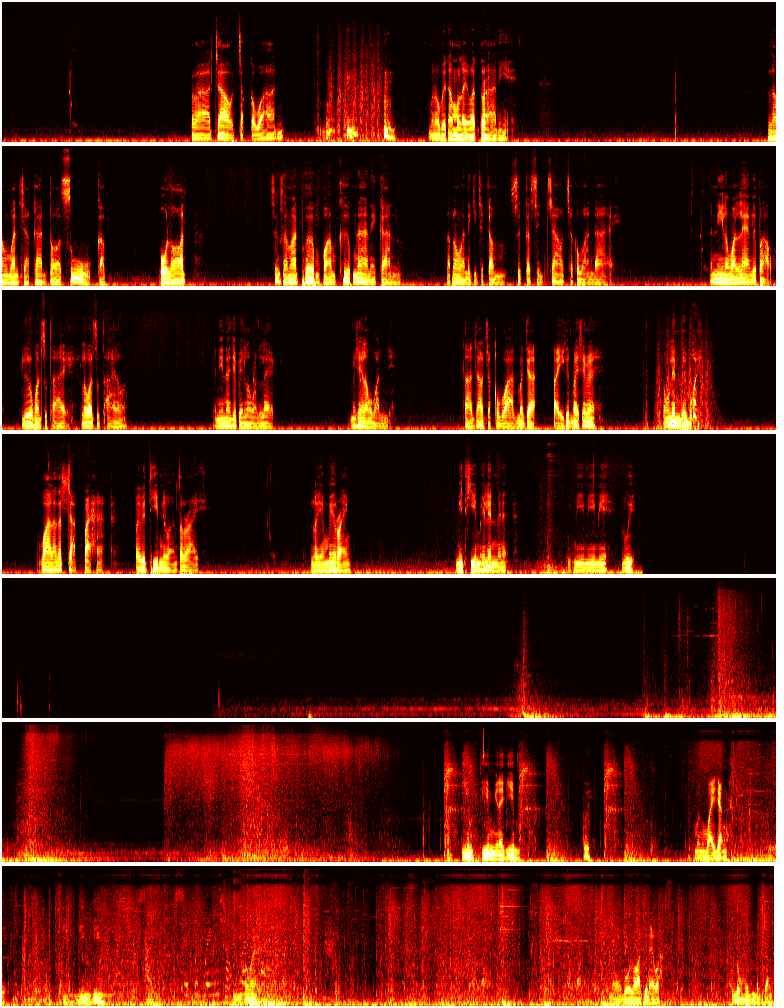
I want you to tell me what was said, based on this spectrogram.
ตราเจ้าจักรวาล มันเอาไปทำอะไรวะตรานี้ รางวัลจากการต่อสู้กับ โปลอสซึ่งสามารถเพิ่มความคืบหน้าในการรับรางวัลในกิจกรรมศึกตัดสินเจ้าจักรวาลได้ อันนี้รางวัลแรกหรือเปล่า หรือรางวัลสุดท้าย รางวัลสุดท้ายแล้วมั้งอันนี้น่าจะเป็นรางวัลแรก ไม่ใช่รางวัลดิตาเจ้าจักรวาลมันจะไต่ขึ้นไปใช่ไหม ต้องเล่นบ่อยๆ ว่าแล้วก็จัดไปฮะ ไปเป็นทีมดีกว่าอันตราย เรายังไม่แรง มีทีมให้เล่นไหมเนี่ยอุ๊ยมีมีมีลุย ทีมทีมอยู่ในทีมอุ้ย มันไวยัง ยิงยิงยิงยิงเข้าไปไหนโบลอสอยู่ไหนวะกูลมมุนกันจัง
